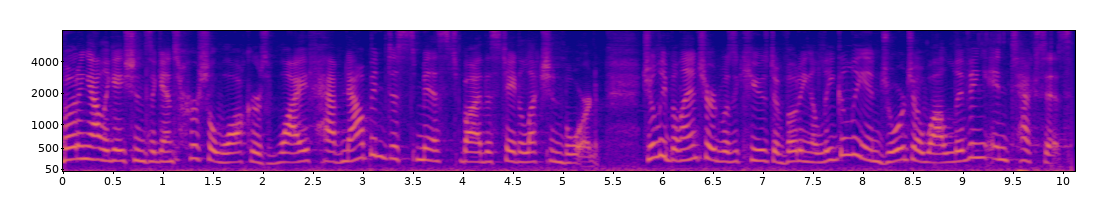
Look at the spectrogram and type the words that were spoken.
Voting allegations against Herschel Walker's wife have now been dismissed by the state election board. Julie Blanchard was accused of voting illegally in Georgia while living in Texas,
